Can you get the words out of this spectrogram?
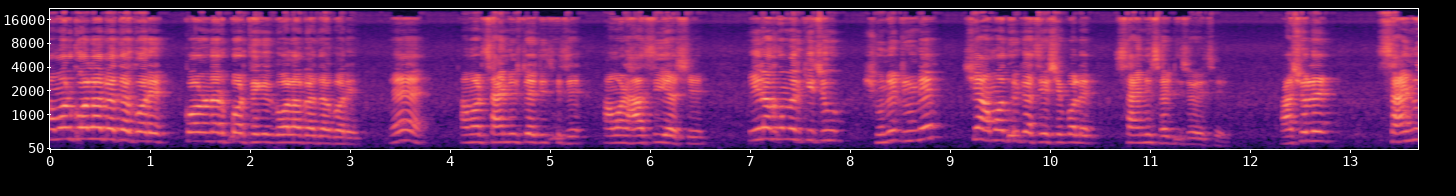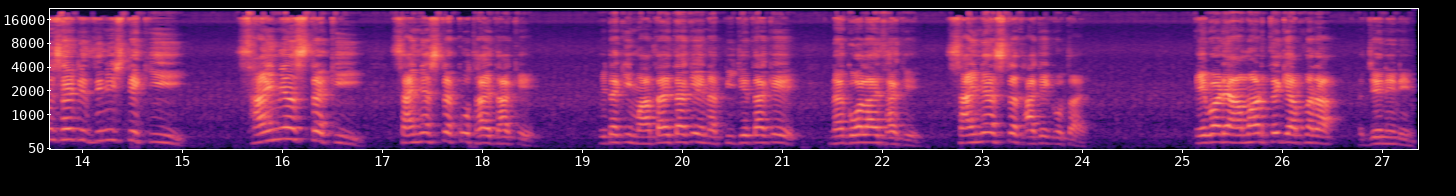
আমার গলা ব্যথা করে, করোনার পর থেকে গলা ব্যথা করে। হ্যাঁ আমার সাইনোসাইটিস হয়েছে আমার হাসি আসে। এরকমের কিছু শুনে টুনে সে আমাদের কাছে এসে বলে সাইনোসাইটিস হয়েছে। আসলে সাইনোসাইটিস জিনিসটা কি? সাইনাসটা কি? সাইনাসটা কোথায় থাকে? এটা কি মাথায় থাকে না পিঠে থাকে না গলায় থাকে? সাইনাসটা থাকে কোথায়? এবারে আমার থেকে আপনারা জেনে নিন।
